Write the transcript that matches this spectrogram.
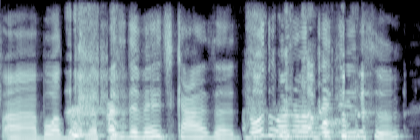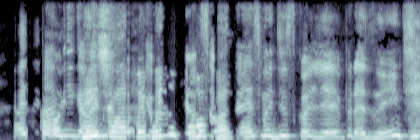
A boa aluna. Faz o dever de casa. Todo ano ela faz isso. Aí, Amiga, Gente, ela foi eu, muito eu fofa. sou péssima de escolher presente.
